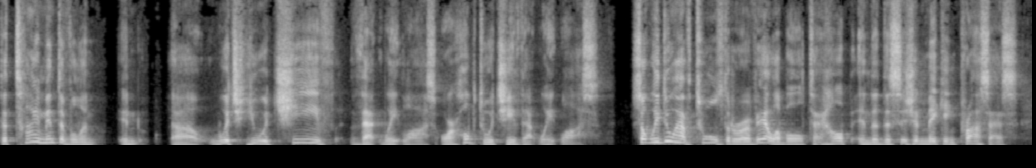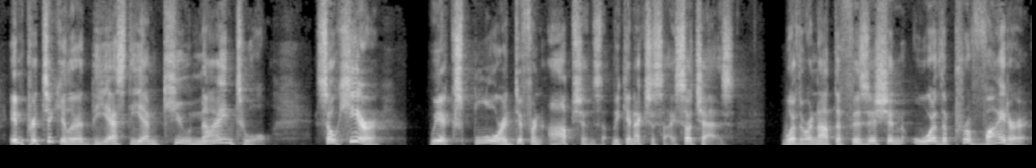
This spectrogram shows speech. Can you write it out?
the time interval in, in uh, which you achieve that weight loss or hope to achieve that weight loss. So, we do have tools that are available to help in the decision making process, in particular, the SDM Q9 tool. So, here we explore different options that we can exercise, such as whether or not the physician or the provider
